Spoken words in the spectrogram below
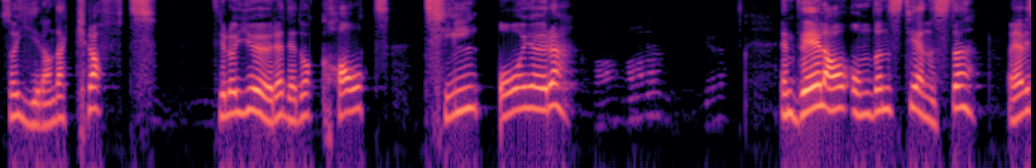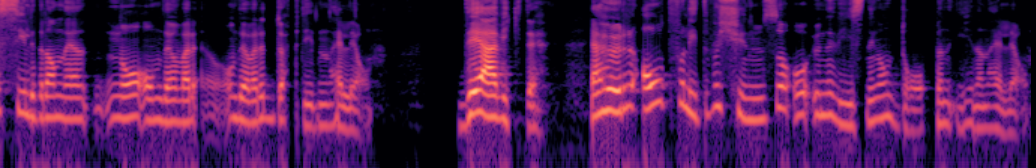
så gir han deg kraft til å gjøre det du har kalt til å gjøre. En del av åndens tjeneste og Jeg vil si litt nå om det, være, om det å være døpt i Den hellige ånd. Det er viktig. Jeg hører altfor lite forkynnelse og undervisning om dåpen i Den hellige ånd.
